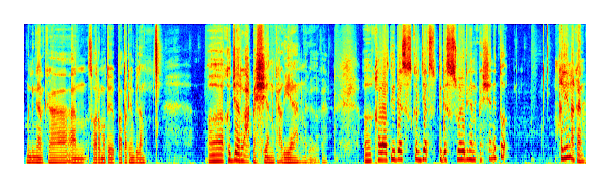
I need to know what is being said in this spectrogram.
mendengarkan seorang motivator yang bilang e, kejarlah passion kalian gitu kan. E, kalau tidak kerja tidak sesuai dengan passion itu kalian akan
